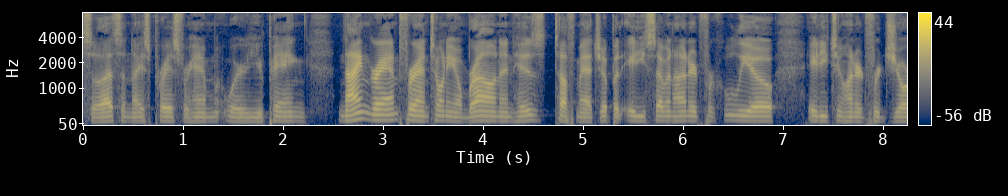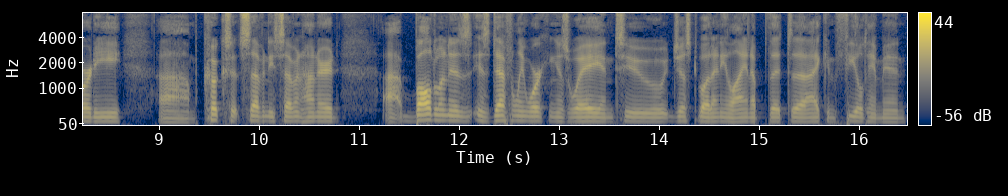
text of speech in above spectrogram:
So that's a nice price for him. Where you're paying nine grand for Antonio Brown and his tough matchup, but 8,700 for Julio, 8,200 for Jordy, um, Cooks at 7,700. Uh, Baldwin is is definitely working his way into just about any lineup that uh, I can field him in.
